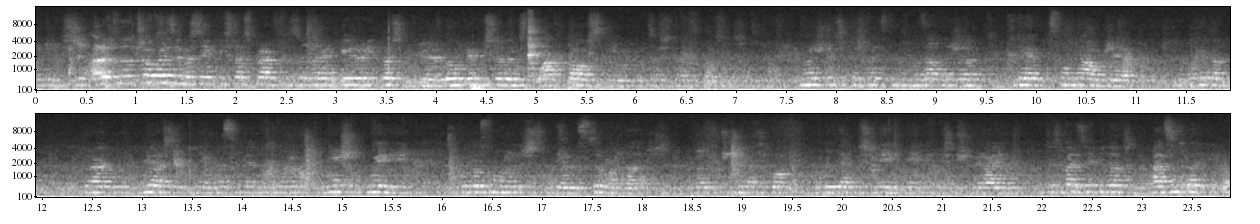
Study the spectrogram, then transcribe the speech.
rzeczywiście, ale to trzeba bardziej właśnie jakieś tam sprawy fizyczne, jak jeżeli ktoś e, był w jakimś środowisku aktorskim, to coś w ten sposób. No rzeczywiście też to jest z tym związane, że tak jak wspomniałam, że jak no, kobieta, która jakby ubiera się, nie wiem, na sobie, to może mniej szokuje i po prostu może też, nie wiem, styl można że przyczyna tego kobiety jakoś mniej, mniej się przybierają. To jest bardziej widoczne. Ale są tutaj, no,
